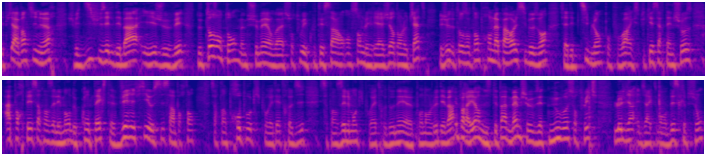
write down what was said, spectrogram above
Et puis à 21h, je vais diffuser le débat et je vais de temps en temps, même je mets, on va surtout écouter ça ensemble et réagir dans le chat, mais je vais de temps en temps prendre la parole si besoin, s'il y a des petits blancs pour pouvoir expliquer certaines choses, apporter certains éléments de contexte, vérifier aussi, c'est important, certains propos qui pourraient être dits, certains éléments qui pourraient être donnés euh, pendant le débat. Et par ailleurs, n'hésitez pas, même si vous êtes nouveau sur Twitch, le lien est directement en description.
